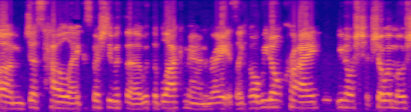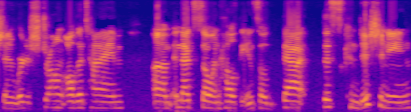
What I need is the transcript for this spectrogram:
um, just how like, especially with the with the black man, right? It's like, oh, we don't cry, we don't sh- show emotion, we're just strong all the time, um, and that's so unhealthy. And so that this conditioning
